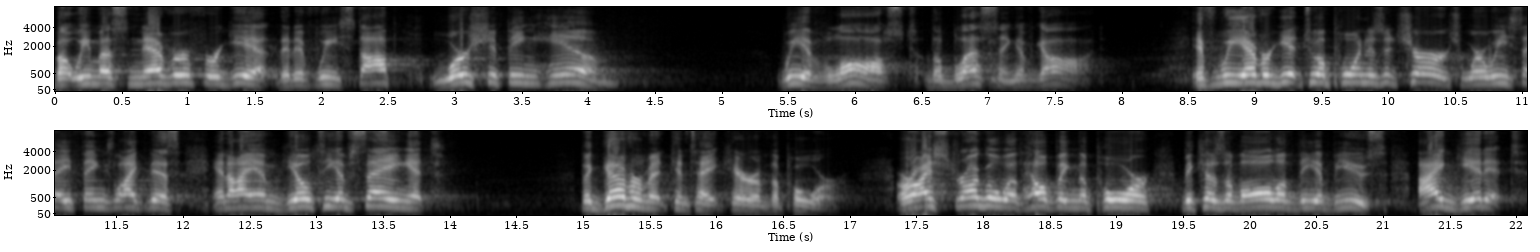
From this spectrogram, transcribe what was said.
But we must never forget that if we stop worshiping Him, we have lost the blessing of God. If we ever get to a point as a church where we say things like this, and I am guilty of saying it, the government can take care of the poor. Or I struggle with helping the poor because of all of the abuse. I get it.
